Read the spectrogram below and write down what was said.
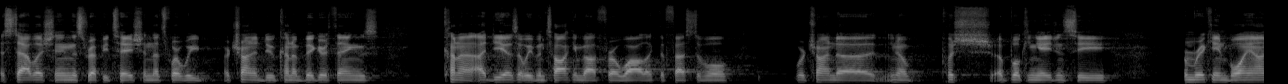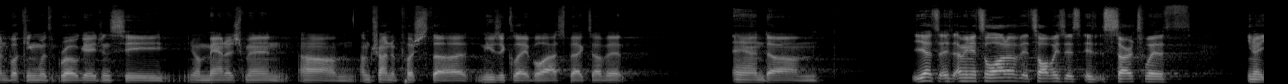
establishing this reputation. That's where we are trying to do kind of bigger things, kind of ideas that we've been talking about for a while, like the festival. We're trying to, you know, push a booking agency from Ricky and Bojan, booking with Rogue Agency, you know, management. Um, I'm trying to push the music label aspect of it, and um, yes, I mean, it's a lot of. It's always. It's, it starts with, you know,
